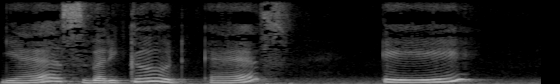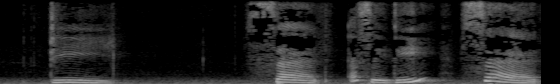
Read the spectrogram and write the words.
Yes very good. S A D sad S A D sad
